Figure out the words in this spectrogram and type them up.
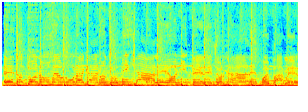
E dal tuo nome è un uragano tropicale. Ogni telegiornale poi parlerà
